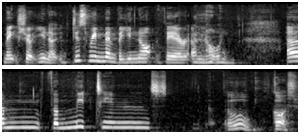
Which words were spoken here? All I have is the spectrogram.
Make sure, you know, just remember you're not there alone. Um, for meetings, oh gosh,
